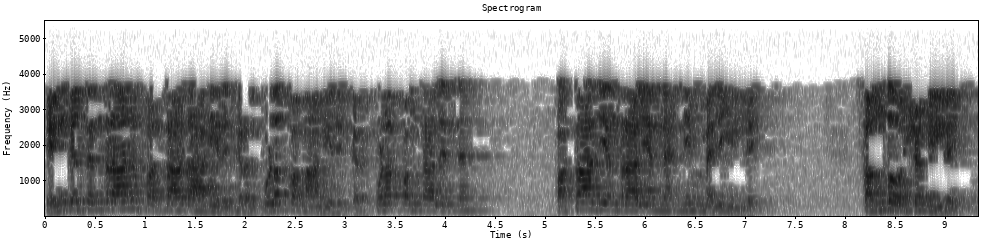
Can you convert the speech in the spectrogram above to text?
எங்க சென்றாலும் பசாதாக இருக்கிறது குழப்பமாக இருக்கிறது. குழப்பம் என்றால் என்ன? பசாது என்றால் என்ன? நிம்மதி இல்லை. சந்தோஷம் இல்லை.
